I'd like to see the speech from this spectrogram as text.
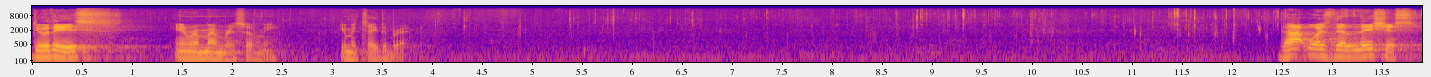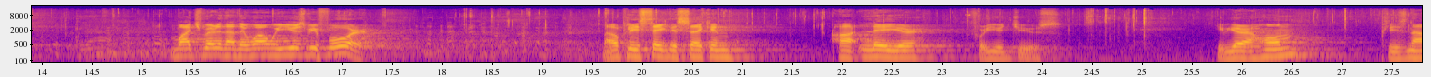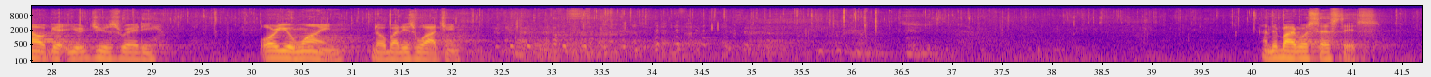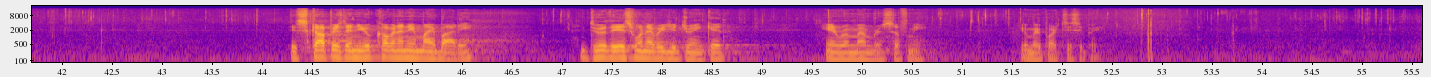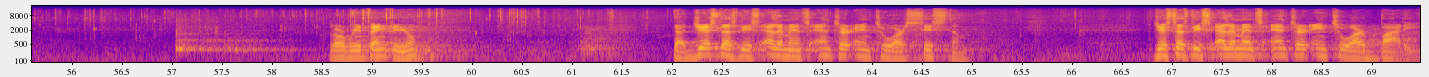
Do this in remembrance of me. You may take the bread. That was delicious. Much better than the one we used before. Now, please take the second uh, layer for your juice. If you're at home, please now get your juice ready or your wine. Nobody's watching. and the Bible says this This cup is the new covenant in my body. Do this whenever you drink it in remembrance of me. You may participate. Lord, we thank you that just as these elements enter into our system, just as these elements enter into our body,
